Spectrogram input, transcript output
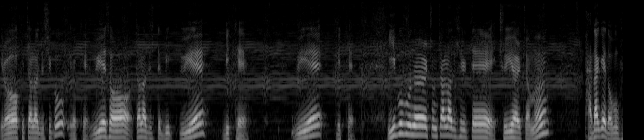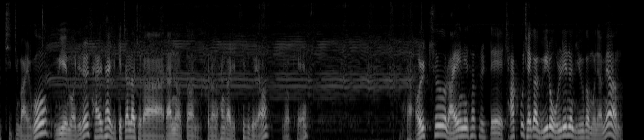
이렇게 잘라주시고 이렇게 위에서 잘라주실 때 밑, 위에 밑에 위에 밑에 이 부분을 좀 잘라주실 때 주의할 점은 바닥에 너무 붙이지 말고 위에 머리를 살살 이렇게 잘라줘라 라는 어떤 그런 한 가지 팁이고요. 이렇게. 자 얼추 라인이 섰을 때 자꾸 제가 위로 올리는 이유가 뭐냐면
